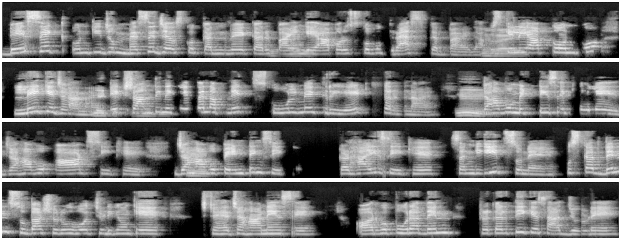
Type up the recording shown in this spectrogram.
बेसिक उनकी जो मैसेज है उसको कन्वे कर पाएँगे आप और उसको वो ग्रेस कर पाएगा। उसके लिए आपको उनको लेके जाना है। एक शांति निकेतन अपने स्कूल में क्रिएट करना है। हम्म। जहाँ वो मिट्टी से खेले जहाँ वो आर्ट सीखे जहाँ हम्म। वो पेंटिंग सीखे कढ़ाई सीखे संगीत सुने उसका दिन सुबह शुरू हो चिड़ियों के चहचहाने से और वो पूरा दिन प्रकृति के साथ जुड़े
